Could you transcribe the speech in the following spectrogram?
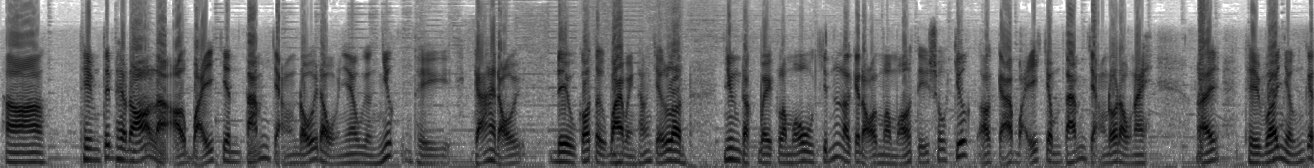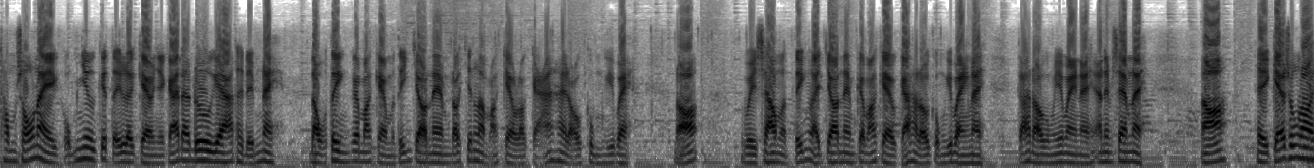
À, thêm tiếp theo đó là ở 7 trên 8 trận đối đầu nhau gần nhất thì cả hai đội đều có từ 3 bàn thắng trở lên. Nhưng đặc biệt là MU chính là cái đội mà mở tỷ số trước ở cả 7 trong 8 trận đối đầu này. Đấy thì với những cái thông số này cũng như cái tỷ lệ kèo nhà cái đã đưa ra thời điểm này đầu tiên cái mã kèo mà tiến cho anh em đó chính là mã kèo là cả hai đội cùng ghi bàn. Đó vì sao mà tiến lại cho anh em cái mã kèo cả hai đội cùng ghi bàn này? Cả hai đội cùng ghi bàn này anh em xem này. Đó thì kéo xuống thôi.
